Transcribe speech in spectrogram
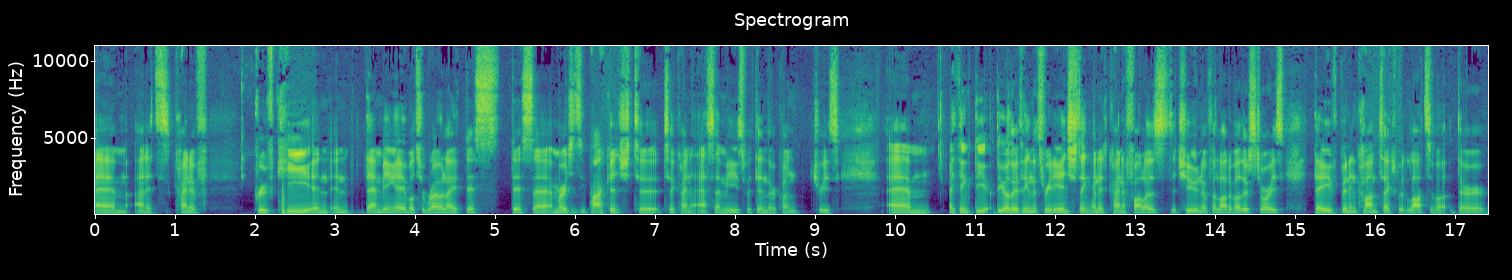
um, and it's kind of proved key in in them being able to roll out this this uh, emergency package to to kind of SMEs within their countries. Um, I think the the other thing that's really interesting, and it kind of follows the tune of a lot of other stories. They've been in contact with lots of uh, their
